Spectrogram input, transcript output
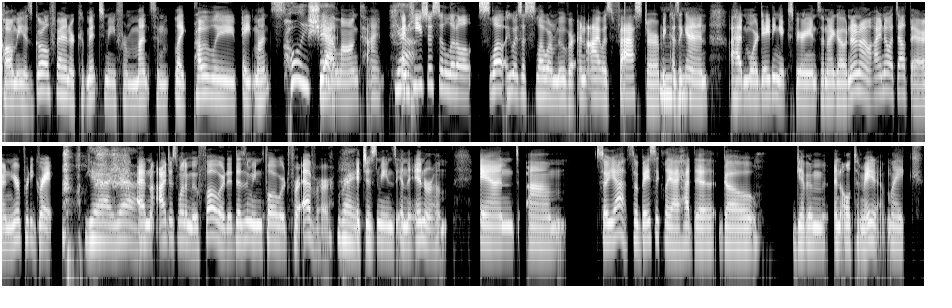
call me his girlfriend or commit to me for months and like probably eight months. Holy shit. Yeah, a long time. Yeah. And he's just a little slow. He was a slower mover and I was faster because Mhm. again, I had more dating experience and I go, no, no, I know it's out there and you're pretty great. yeah, yeah. and I just want to move forward. It doesn't mean forward forever. right. It just means in the interim. And um, so, yeah, so basically, I had to go give him an ultimatum like,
